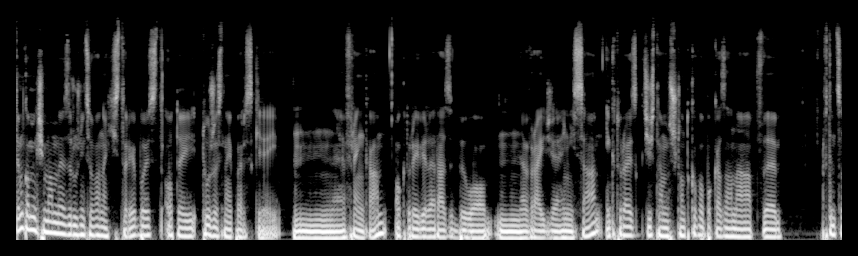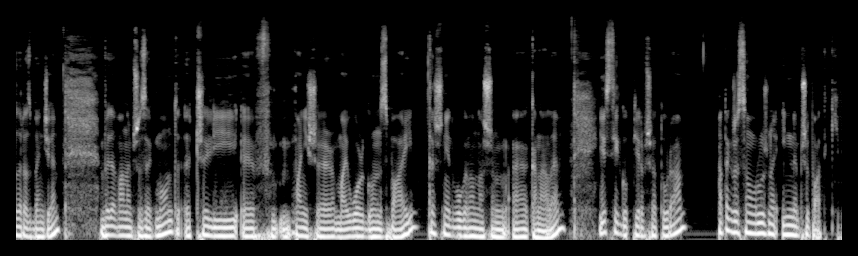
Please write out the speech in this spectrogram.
W tym komiksie mamy zróżnicowane historie, bo jest o tej turze snajperskiej mm, Franka, o której wiele razy było mm, w rajdzie Enisa i która jest gdzieś tam szczątkowo pokazana w w tym, co teraz będzie, wydawane przez Egmont, czyli e, Punisher My War Guns By, też niedługo na naszym e, kanale. Jest jego pierwsza tura, a także są różne inne przypadki.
